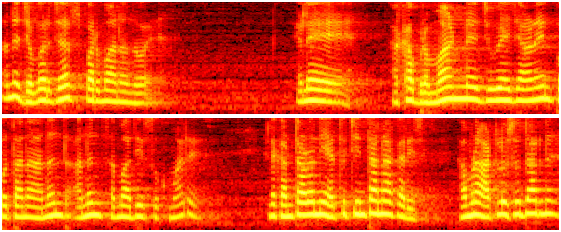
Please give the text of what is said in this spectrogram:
અને જબરજસ્ત પરમાનંદ હોય. એટલે આખા બ્રહ્માંડને જુએ જાણે ને પોતાના આનંદ અનંત સમાધિ સુખમાં રહે. એટલે કંટાળોની હેતુ ચિંતા ના કરીશ. હમણાં આટલું સુધારને?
